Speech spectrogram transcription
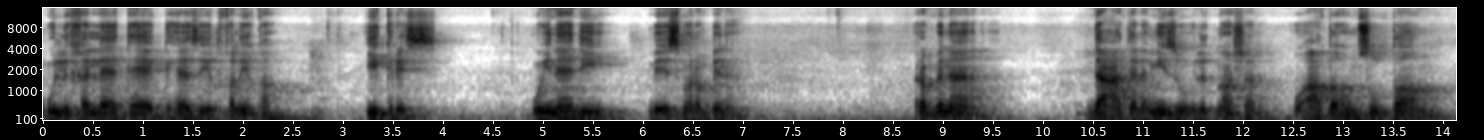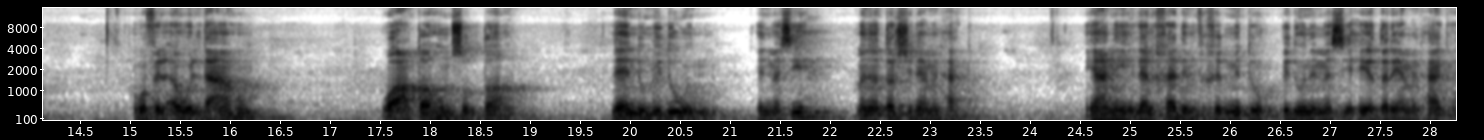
واللي خلاه تاج هذه الخليقة يكرز وينادي باسم ربنا. ربنا دعا تلاميذه الاثناشر وأعطاهم سلطان هو في الأول دعاهم وأعطاهم سلطان. لأنه بدون المسيح ما نقدرش نعمل حاجة. يعني لا الخادم في خدمته بدون المسيح يقدر يعمل حاجة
